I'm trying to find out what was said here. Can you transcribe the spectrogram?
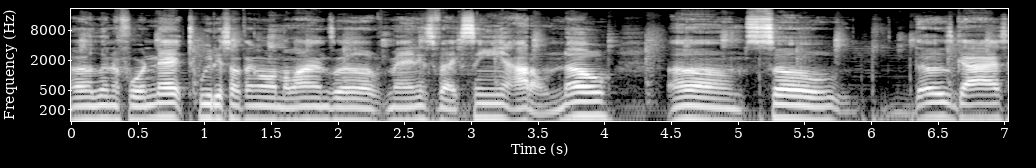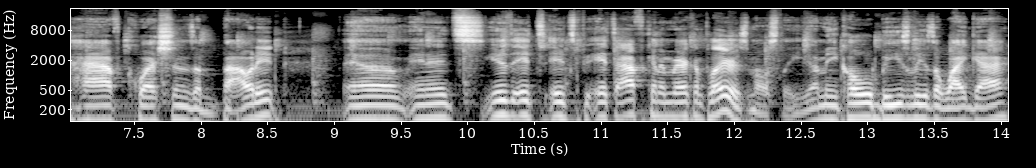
Uh, Leonard Fournette tweeted something on the lines of, "Man, this vaccine, I don't know." Um, so those guys have questions about it, um, and it's it's it's it's African American players mostly. I mean, Cole Beasley is a white guy.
